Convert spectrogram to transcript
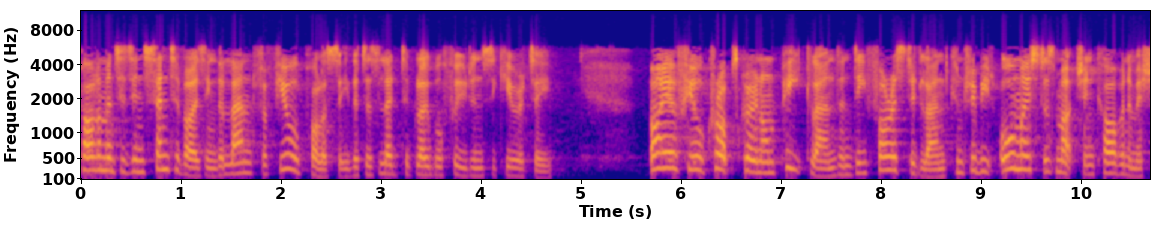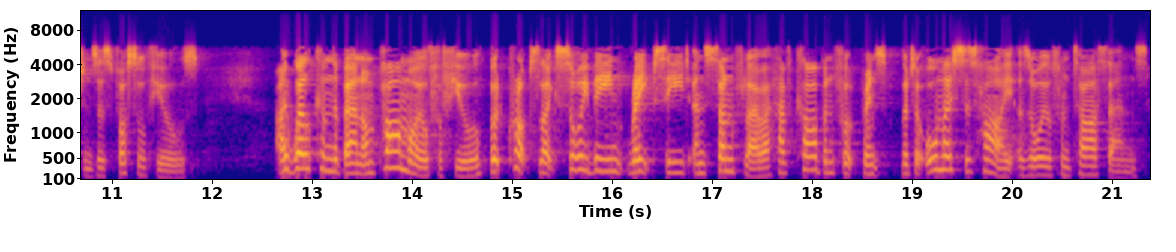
Parliament is incentivising the land for fuel policy that has led to global food insecurity. Biofuel crops grown on peatland and deforested land contribute almost as much in carbon emissions as fossil fuels. I welcome the ban on palm oil for fuel, but crops like soybean, rapeseed and sunflower have carbon footprints that are almost as high as oil from tar sands.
